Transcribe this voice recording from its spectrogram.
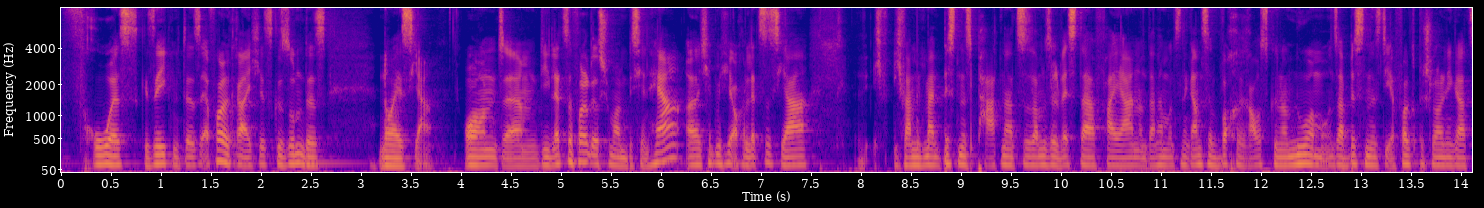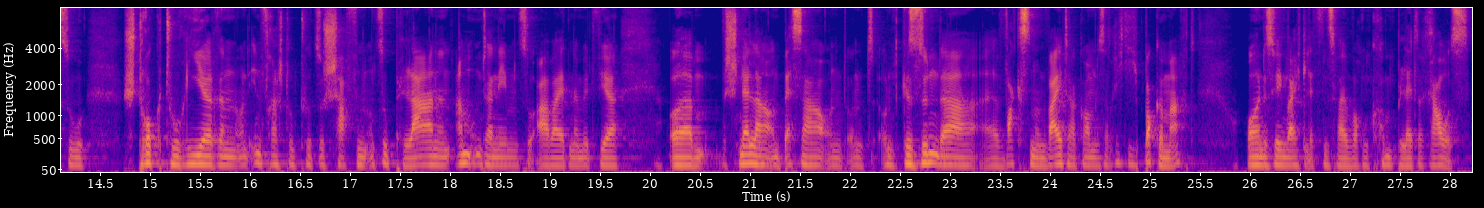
frohes, gesegnetes, erfolgreiches, gesundes neues Jahr. Und ähm, die letzte Folge ist schon mal ein bisschen her. Äh, ich habe mich auch letztes Jahr, ich, ich war mit meinem Businesspartner zusammen Silvester feiern und dann haben wir uns eine ganze Woche rausgenommen, nur um unser Business, die Erfolgsbeschleuniger zu strukturieren und Infrastruktur zu schaffen und zu planen, am Unternehmen zu arbeiten, damit wir ähm, schneller und besser und, und, und gesünder äh, wachsen und weiterkommen. Das hat richtig Bock gemacht. Und deswegen war ich die letzten zwei Wochen komplett raus.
